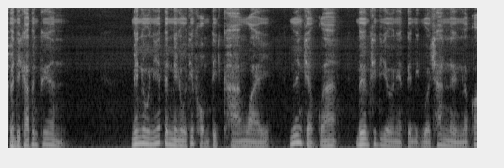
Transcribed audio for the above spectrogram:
สวัสดีครับเพื่อนๆ เมนูนี้เป็นเมนูที่ผมติดค้างไว้ เนื่องจากว่าเดิมทีเดียวเนี่ยเป็นอีกเวอร์ชันหนึ่งแล้วก็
